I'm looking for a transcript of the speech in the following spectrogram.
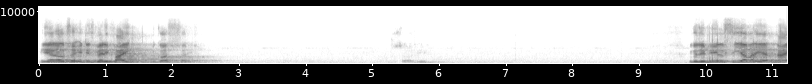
here also it is verifying because, sorry. Sorry. Because if you will see over here, 9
